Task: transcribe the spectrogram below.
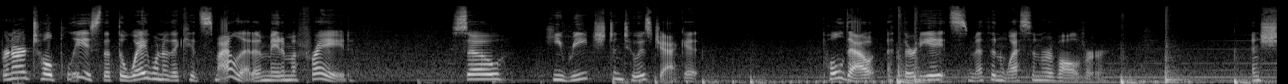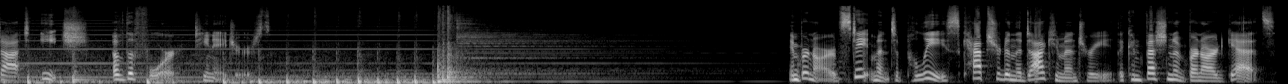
Bernard told police that the way one of the kids smiled at him made him afraid. So he reached into his jacket, pulled out a 38 Smith & Wesson revolver, and shot each of the four teenagers. In Bernard's statement to police, captured in the documentary The Confession of Bernard Goetz,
